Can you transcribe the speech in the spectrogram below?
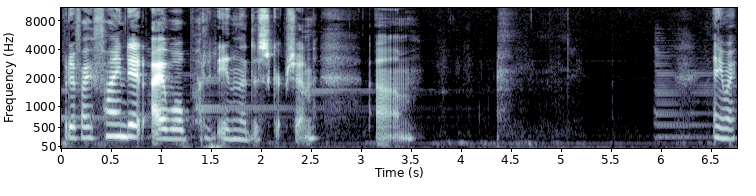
but if I find it, I will put it in the description. Um, anyway,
